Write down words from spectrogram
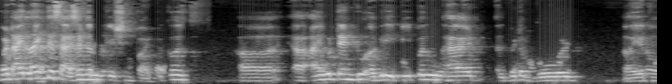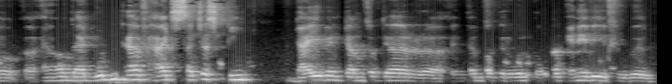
But I like this asset allocation part because uh, I would tend to agree. People who had a bit of gold, uh, you know, uh, and all that wouldn't have had such a steep dive in terms of their uh, in terms of their overall NAV, if you will,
